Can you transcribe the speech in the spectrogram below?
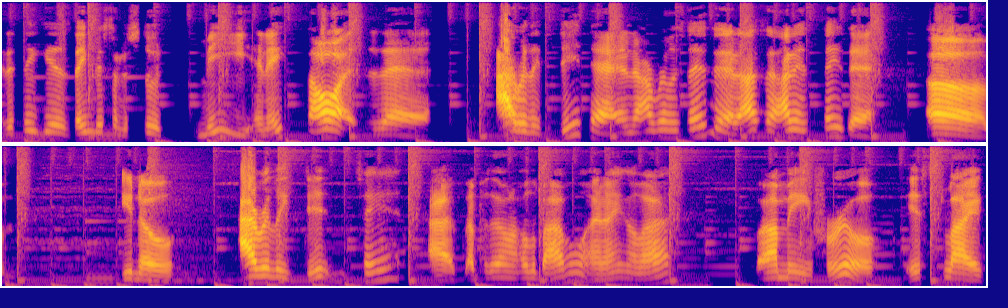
And the thing is, they misunderstood me, and they thought that I really did that, and I really said that. I said I didn't say that. Um, you know, I really didn't say it. I, I put it on the Holy Bible, and I ain't gonna lie. But I mean, for real, it's like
